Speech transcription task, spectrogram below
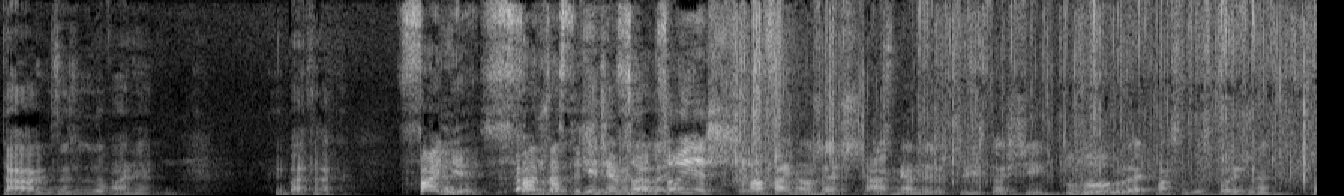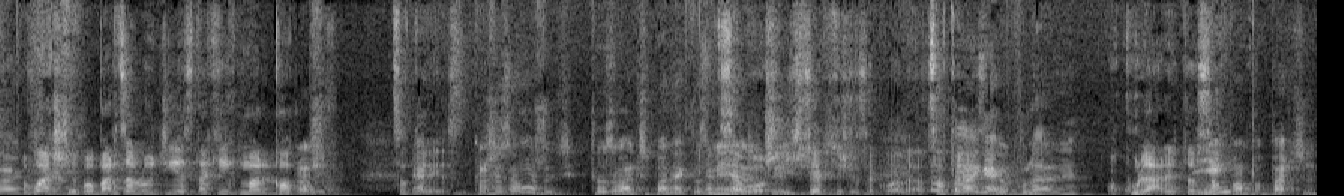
Tak, zdecydowanie. Chyba tak. Fajnie, fantastycznie. jedziemy co, dalej. co jeszcze? Mam fajną rzecz, Tak. zmiany rzeczywistości. W Mhm. ogóle jak pan sobie spojrzy. Tak. No właśnie, bo bardzo ludzi jest takich markotnych. Proszę. Co to Jak, jest? Proszę założyć. To zobaczy pan, jak to Jak zmienia założyć? Jak to się zakłada? Co to Tak, jest? jak okulary. Okulary to I są? niech pan popatrzy.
